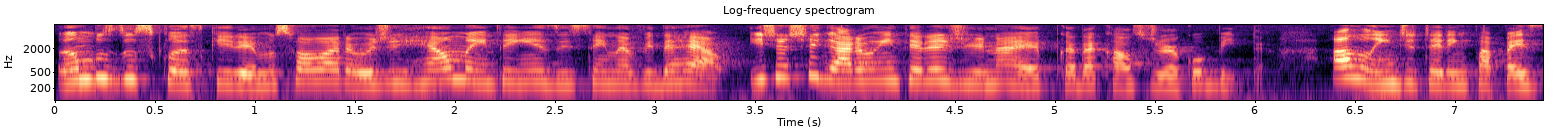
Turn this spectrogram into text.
ambos dos clãs que iremos falar hoje realmente existem na vida real e já chegaram a interagir na época da calça jacobita, além de terem papéis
